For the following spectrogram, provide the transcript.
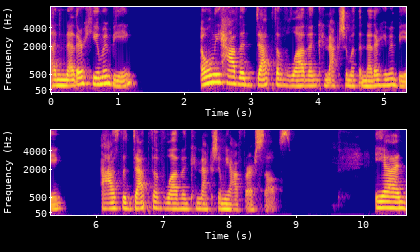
another human being, only have the depth of love and connection with another human being as the depth of love and connection we have for ourselves. And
